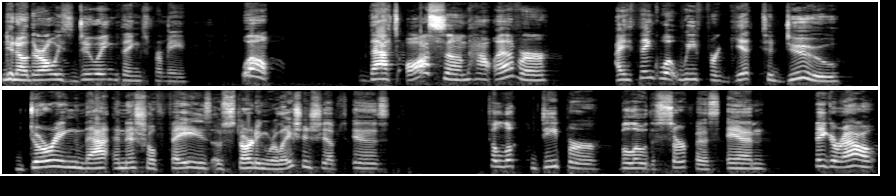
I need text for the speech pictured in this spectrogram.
you know, they're always doing things for me. Well, that's awesome. However, I think what we forget to do during that initial phase of starting relationships is to look deeper below the surface and figure out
